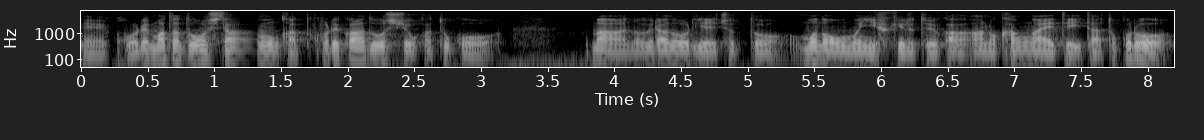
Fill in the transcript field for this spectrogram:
えー、これまたどうしたもんか、これからどうしようかと、こう、まあ、あの、裏通りでちょっと物思いにふけるというか、あの、考えていたところ、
